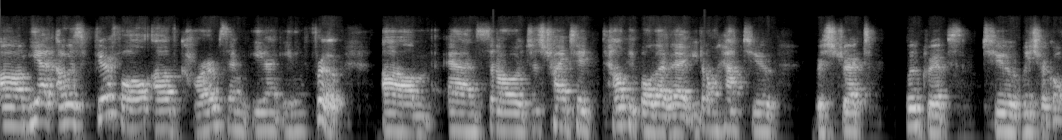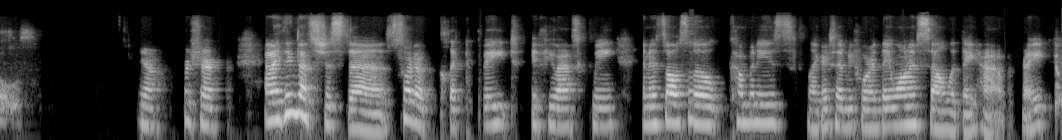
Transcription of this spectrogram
Um, yet I was fearful of carbs and eating, eating fruit. Um, and so just trying to tell people that, that you don't have to restrict food groups to reach your goals. Yeah, for sure. And I think that's just a sort of clickbait, if you ask me. And it's also companies, like I said before, they want to sell what they have, right? So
